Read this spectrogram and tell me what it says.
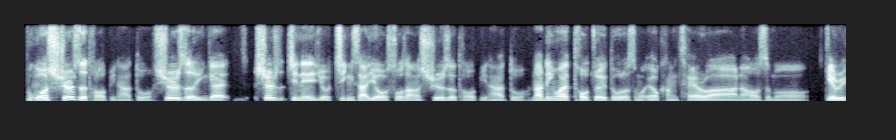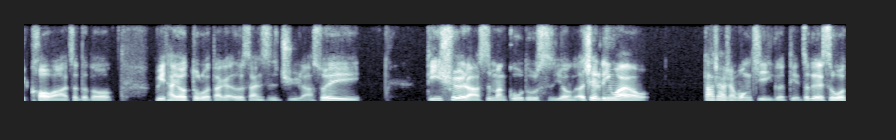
不过 Scherzer 投的比他多，Scherzer 应该 Scherzer 今年有竞赛又有受伤的 Scherzer 投的比他多。那另外投最多的什么 El Cantera 啊，然后什么 Gary Cole 啊，这个都比他又多了大概二三十局啦。所以的确啦，是蛮过度使用的。而且另外哦，大家好像忘记一个点，这个也是我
